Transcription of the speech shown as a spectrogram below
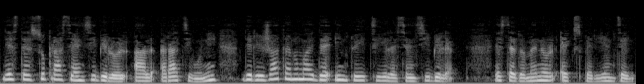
este suprasensibilul al rațiunii, dirijată numai de intuițiile sensibile. Este domeniul experienței.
